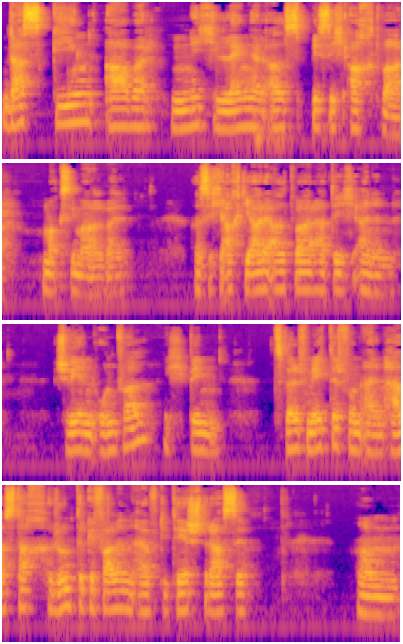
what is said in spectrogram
Das ging aber nicht länger als bis ich acht war, maximal, weil als ich acht Jahre alt war, hatte ich einen schweren Unfall. Ich bin zwölf Meter von einem Hausdach runtergefallen auf die Teerstraße. Ähm,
